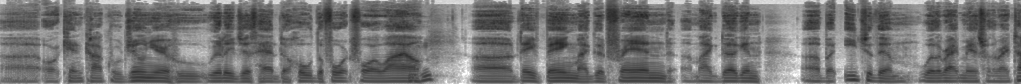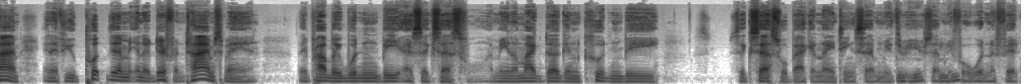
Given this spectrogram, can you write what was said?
uh, or Ken Cockrell Jr., who really just had to hold the fort for a while, uh, Dave Bing, my good friend, uh, Mike Duggan, uh, but each of them were the right mayors for the right time. And if you put them in a different time span, they probably wouldn't be as successful. I mean, a Mike Duggan couldn't be successful back in 1973 or 74, wouldn't have fit.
